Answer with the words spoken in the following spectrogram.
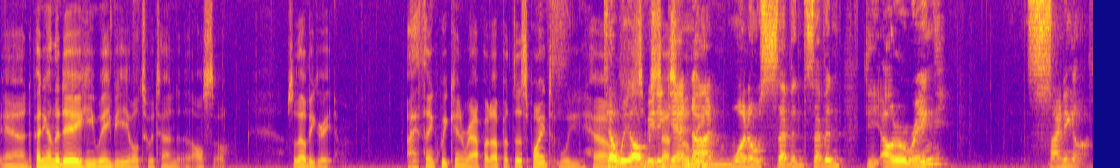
and depending on the day, he may be able to attend also. So that'll be great. I think we can wrap it up at this point. We have Till we all meet again on 1077 The Outer Ring. Signing off.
